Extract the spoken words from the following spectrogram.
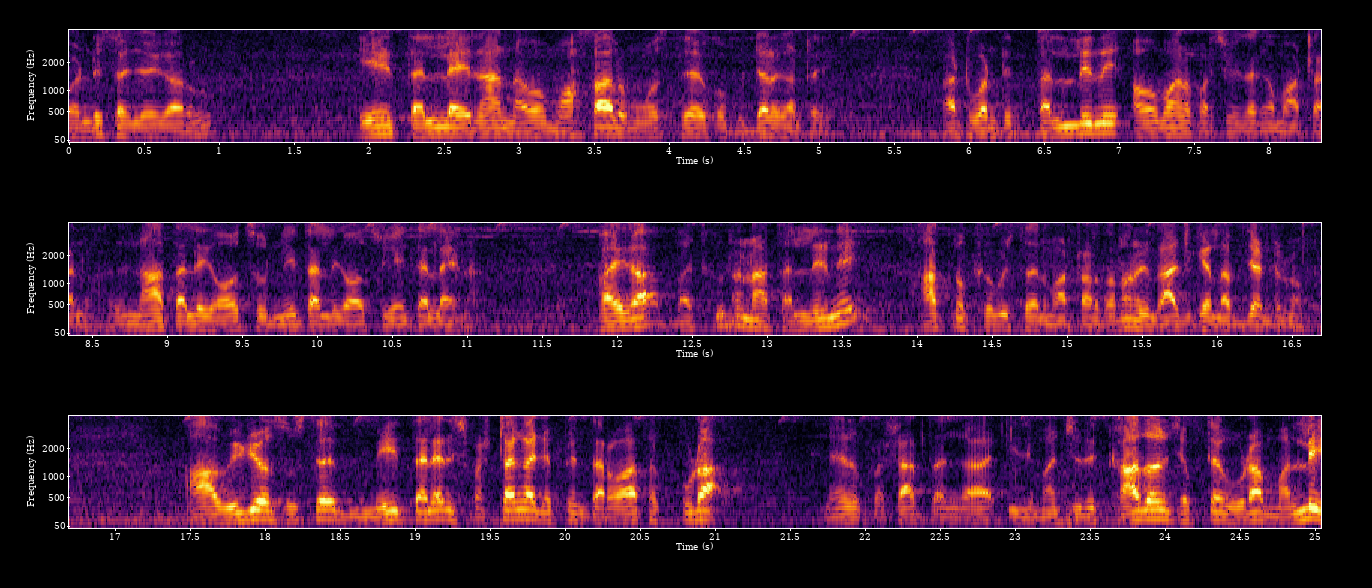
బండి సంజయ్ గారు ఏ తల్లి అయినా నవమాసాలు మోస్తే ఒక బిడ్డను కంటది అటువంటి తల్లిని అవమానపరిచే విధంగా మాట్లాడిన. అది నా తల్లి కావచ్చు నీ తల్లి కావచ్చు ఏ తల్లి అయినా. పైగా బతుకున్న నా తల్లిని ఆత్మ క్షోభిస్తుందని మాట్లాడుతున్నాను నేను రాజకీయ లబ్ధి అంటున్నాను ఆ వీడియో చూస్తే మీ తల్లిని స్పష్టంగా చెప్పిన తర్వాత కూడా నేను ప్రశాంతంగా ఇది మంచిది కాదని చెప్తే కూడా మళ్ళీ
